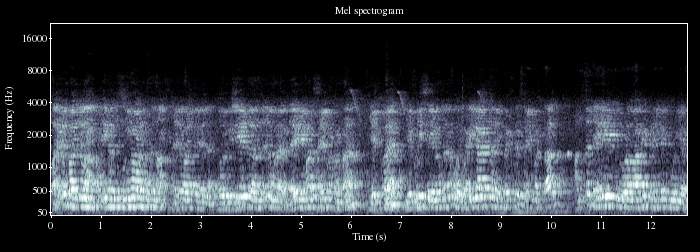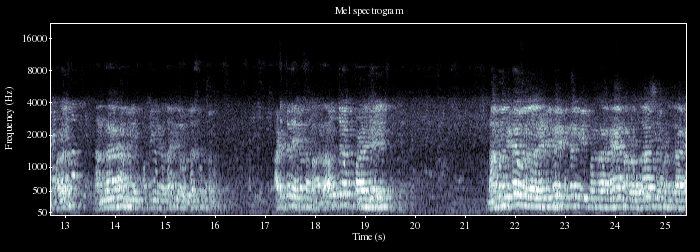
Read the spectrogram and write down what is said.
வரட்டு பார்க்கலாம் அப்படிங்கிறது சினிமாவில் மட்டும்தான். நிஜ வாழ்க்கையில் இல்லை. ஒரு விஷயத்தை வந்து நம்ம தைரியமாக செயல்படுறோம்னா எப்ப எப்படி செய்யணுங்கிற ஒரு வழிகாட்டுதலை பெற்று செயல்பட்டால் அந்த தைரியத்தின் மூலமாக கிடைக்கக்கூடிய பலன் நன்றாக அமையும் அப்படிங்கிறது தான் இதில் உள்ள சூட்சம் அடுத்தது என்ன சொன்னோம் ரௌத்ர பழகு. நம்ம கிட்ட ஒரு ரெண்டு பேர் கிண்டல் கேள்வி பண்றாங்க நம்மளை உதாசீனப்படுத்துறாங்க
